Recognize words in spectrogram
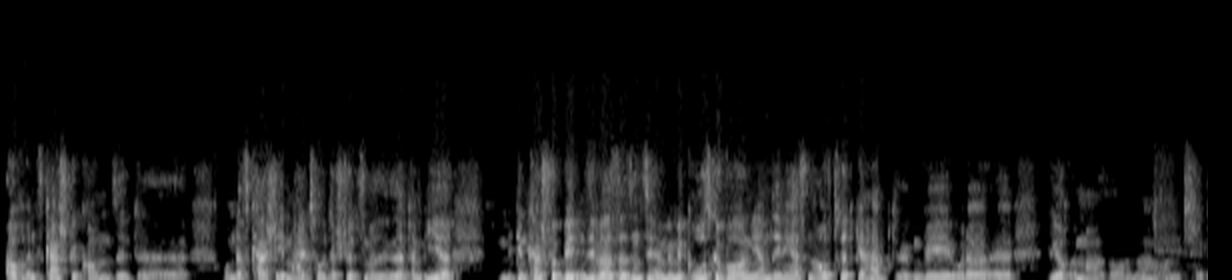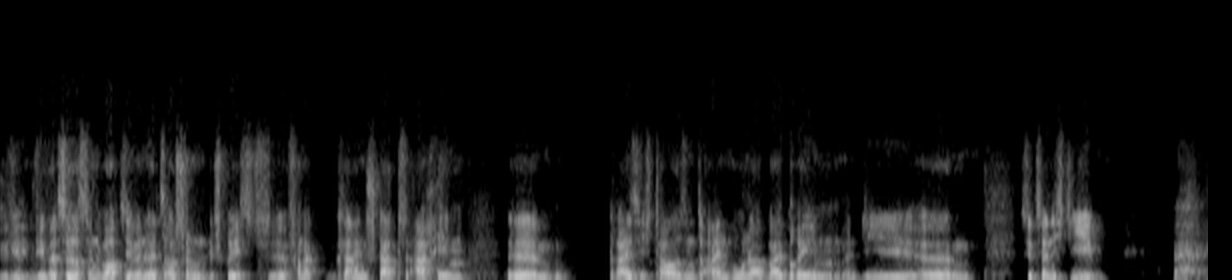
auch ins Cash gekommen sind, äh, um das Cash eben halt zu unterstützen. Weil sie gesagt haben, hier, mit dem Cash verbinden sie was, da sind sie irgendwie mit groß geworden, die haben den ersten Auftritt gehabt irgendwie oder äh, wie auch immer. So, ne? Und, wie, wie würdest du das denn überhaupt sehen, wenn du jetzt auch schon sprichst äh, von einer kleinen Stadt, Achim, ähm, 30.000 Einwohner bei Bremen, die ähm, ist jetzt ja nicht die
